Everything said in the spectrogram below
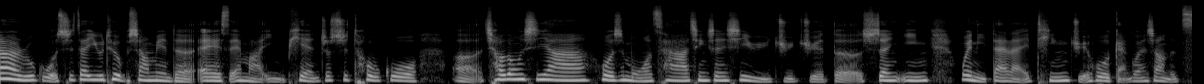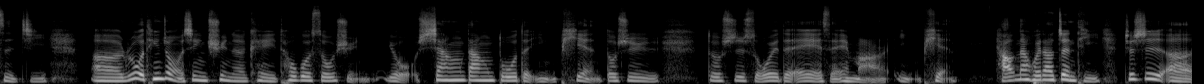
那如果是在 YouTube 上面的 ASMR 影片，就是透过呃敲东西啊，或者是摩擦、轻声细语、咀嚼的声音，为你带来听觉或感官上的刺激。呃，如果听众有兴趣呢，可以透过搜寻，有相当多的影片，都是都是所谓的 ASMR 影片。好，那回到正题，就是呃，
